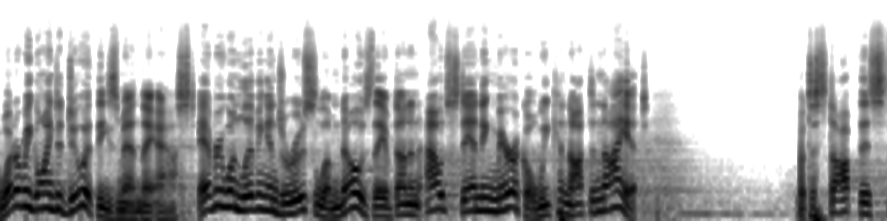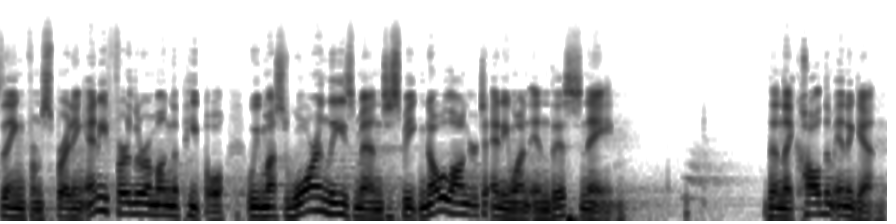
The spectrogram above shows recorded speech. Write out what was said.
What are we going to do with these men? They asked. Everyone living in Jerusalem knows they have done an outstanding miracle. We cannot deny it. But to stop this thing from spreading any further among the people, we must warn these men to speak no longer to anyone in this name. Then they called them in again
